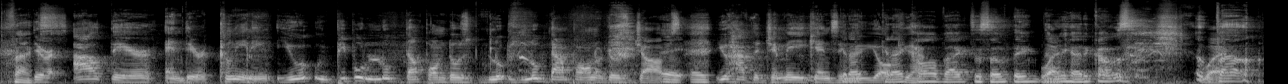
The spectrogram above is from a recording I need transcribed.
Facts. they're out there and they're cleaning you people look down on those look look down upon those jobs Hey, hey. you have the jamaicans in Can I, new york can I you call back to something What? that we had a conversation What? about?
